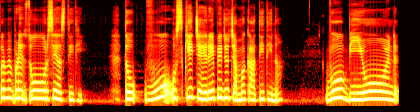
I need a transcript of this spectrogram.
पर मैं बड़े ज़ोर से हंसती थी। तो वो उसके चेहरे पे जो चमक आती थी ना वो बियॉन्ड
